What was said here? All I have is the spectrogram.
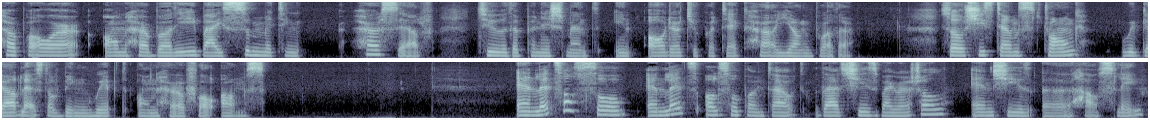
her power on her body by submitting herself to the punishment in order to protect her young brother. So she stands strong regardless of being whipped on her forearms. And let's also and let's also point out that she's biracial and she's a house slave.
